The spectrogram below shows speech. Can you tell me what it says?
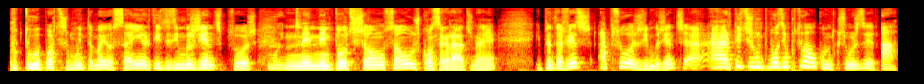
porque tu apostas muito também, eu sei, em artistas emergentes, pessoas, nem, nem, todos são, são os consagrados, não é? E portanto, às vezes, há pessoas emergentes, há, há artistas muito bons em Portugal, como tu costumas dizer. Ah.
